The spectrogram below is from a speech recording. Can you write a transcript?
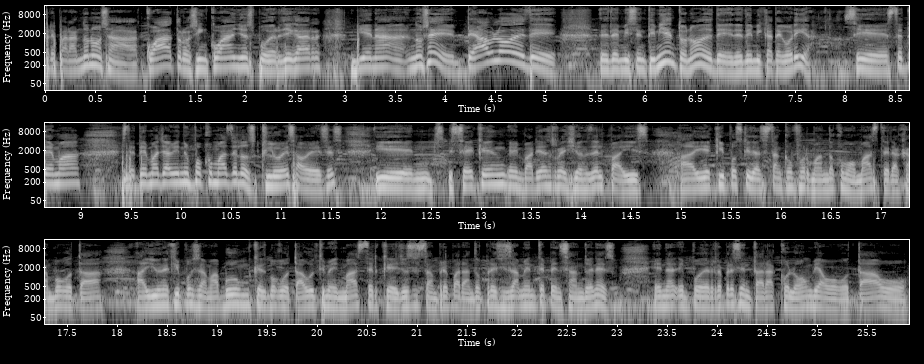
preparándonos a cuatro o cinco años, poder llegar bien a, no sé, te hablo desde, desde mi sentimiento, ¿no? Desde, desde mi categoría. Sí, este tema, este tema ya viene un poco más de los clubes a veces y sé que en, varias regiones del país hay equipos que ya se están conformando como máster. Acá en Bogotá hay un equipo que se llama Boom, que es Bogotá Ultimate Master, que ellos se están preparando precisamente pensando en eso, en, poder representar a Colombia, Bogotá o,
